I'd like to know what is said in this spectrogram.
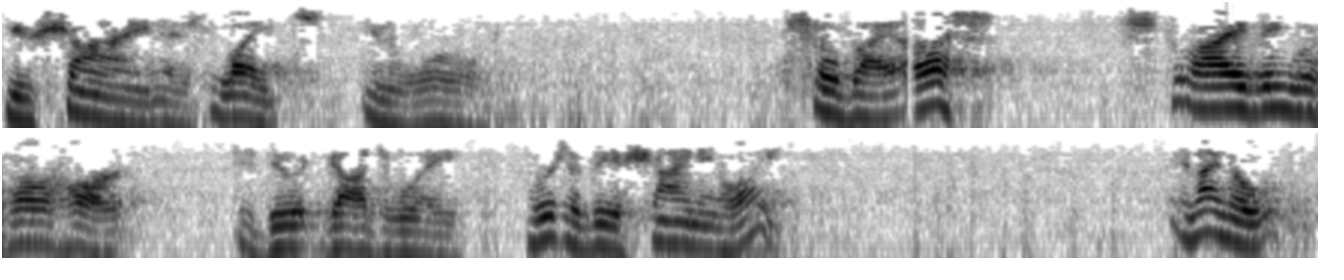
you shine as lights in the world. So by us striving with our heart to do it God's way, we're to be a shining light. And I know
